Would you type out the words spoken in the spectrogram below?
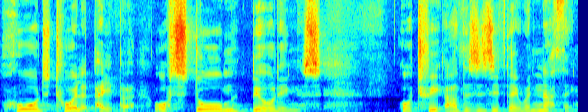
hoard toilet paper or storm buildings or treat others as if they were nothing,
